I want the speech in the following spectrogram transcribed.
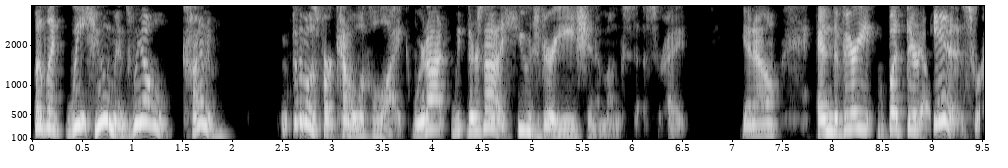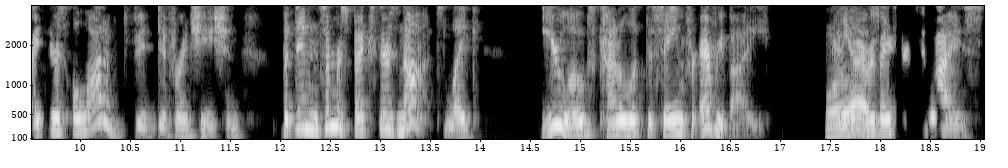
But like we humans, we all kind of, for the most part, kind of look alike. We're not, we, there's not a huge variation amongst us, right? You know, and the very, but there yeah. is, right? There's a lot of differentiation, but then in some respects, there's not. Like earlobes kind of look the same for everybody. More and, or you know, everybody's got two eyes.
